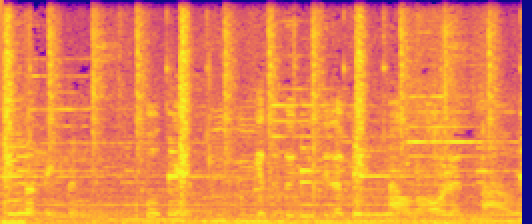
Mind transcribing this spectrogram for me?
sa dating ng Phuket. Kasi doon sila may tawa ako ng tawa.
